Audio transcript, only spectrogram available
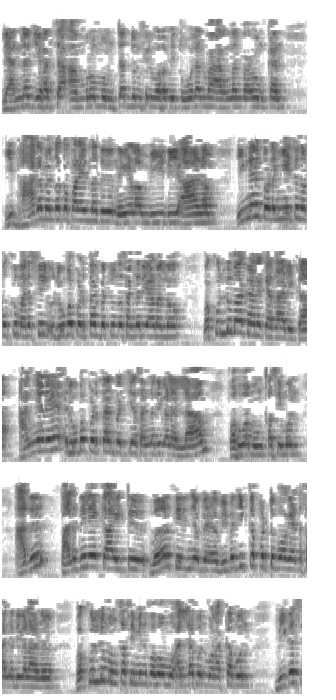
ലന്ന ജിഹച്ച അമ്രും മുംതദ്ദുൻ ഫിൽ തൂലൻ വ അർലൻ ഈ ഭാഗം എന്നൊക്കെ പറയുന്നത് നീളം വീതി ആഴം. ഇങ്ങനെ തുടങ്ങിയിട്ട് നമുക്ക് മനസ്സിൽ രൂപപ്പെടുത്താൻ പറ്റുന്ന സംഗതിയാണല്ലോ. വക്കുല്ലുമാക്കാന കഥാലിക്ക അങ്ങനെ രൂപപ്പെടുത്താൻ പറ്റിയ സംഗതികളെല്ലാം ഫഹുവ മുൻകസിമുൻ. അത് പലതിലേക്കായിട്ട് വേർതിരിഞ്ഞ് വിഭജിക്കപ്പെട്ടു പോകേണ്ട സംഗതികളാണ്. വക്കുല്ലു മുൻകസിമിൻ ഫഹുമു അല്ലഫുൻ മുറക്കബുൻ. വികസ്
